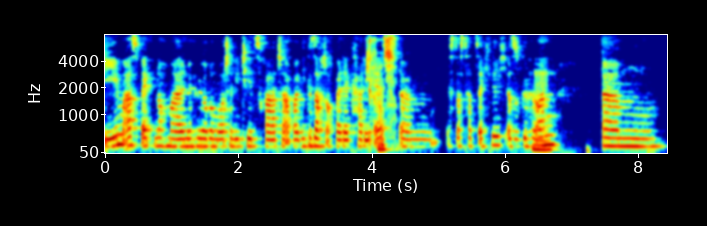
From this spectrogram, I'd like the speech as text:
dem Aspekt nochmal eine höhere Mortalitätsrate. Aber wie gesagt, auch bei der KDS ähm, ist das tatsächlich, also gehören mhm. ähm,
